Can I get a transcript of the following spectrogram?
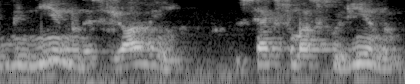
menino, nesse jovem do sexo masculino,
